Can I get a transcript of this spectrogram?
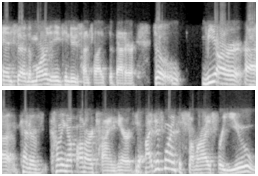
And so the more that you can do to centralize, the better. So we are uh, kind of coming up on our time here. So I just wanted to summarize for you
